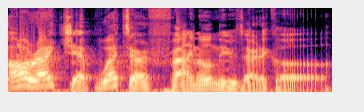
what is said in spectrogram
All right, Shep, what's our final news article?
